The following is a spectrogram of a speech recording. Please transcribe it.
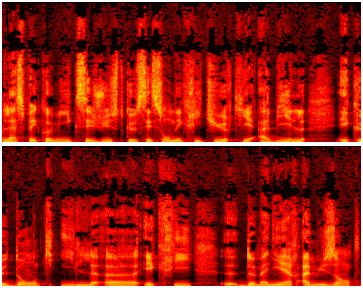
L'aspect comique, c'est juste que c'est son écriture qui est habile et que donc il euh, écrit euh, de manière amusante.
